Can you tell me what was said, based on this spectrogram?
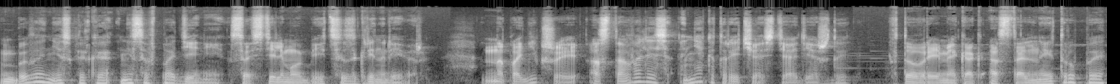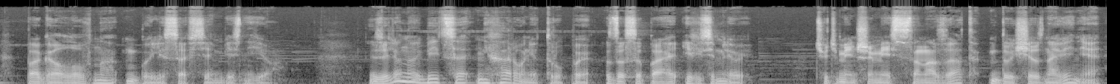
Было несколько несовпадений со стилем убийцы с Гринривер. На погибшей оставались некоторые части одежды, в то время как остальные трупы поголовно были совсем без нее. Зеленый убийца не хоронит трупы, засыпая их землей. Чуть меньше месяца назад, до исчезновения,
